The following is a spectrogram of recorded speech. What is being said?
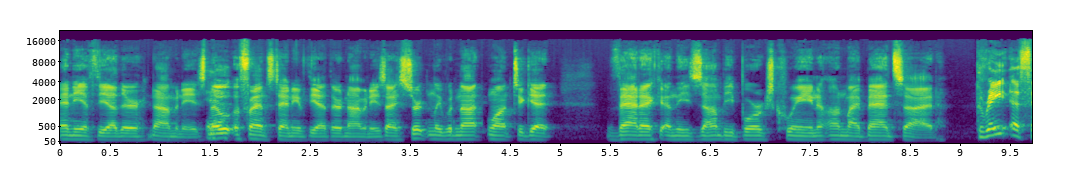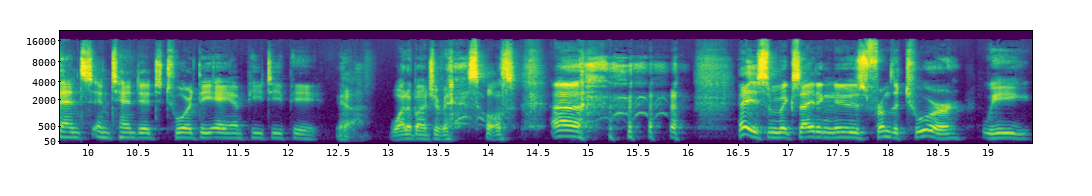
any of the other nominees. No offense to any of the other nominees. I certainly would not want to get Vadic and the zombie Borg's Queen on my bad side. great offense intended toward the AMPTP. Yeah. What a bunch of assholes. Uh, hey, some exciting news from the tour. We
